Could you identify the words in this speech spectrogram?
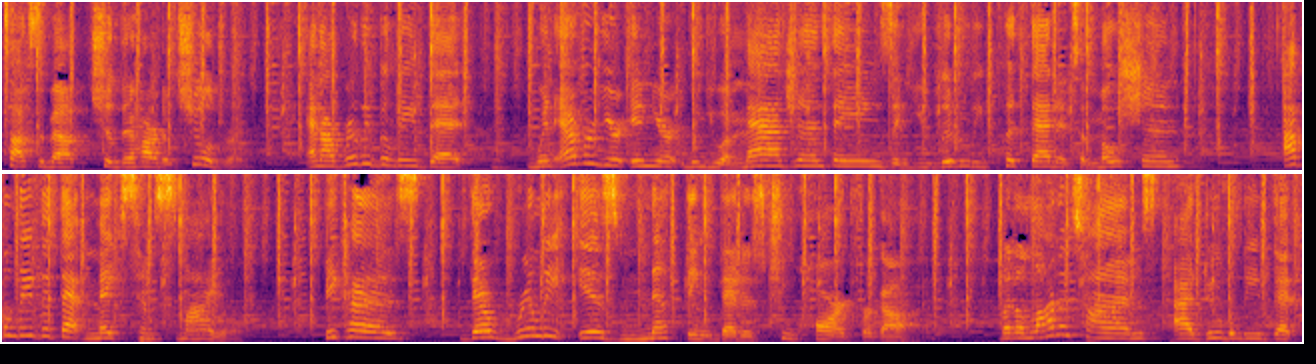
talks about the heart of children. And i really believe that whenever you're in your when you imagine things and you literally put that into motion i believe that that makes him smile. Because there really is nothing that is too hard for god. But a lot of times i do believe that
